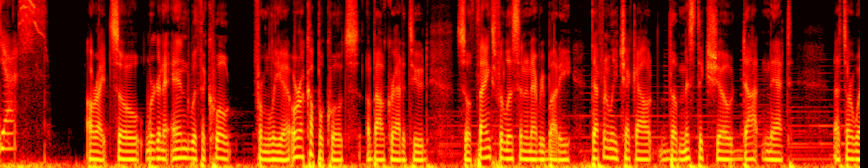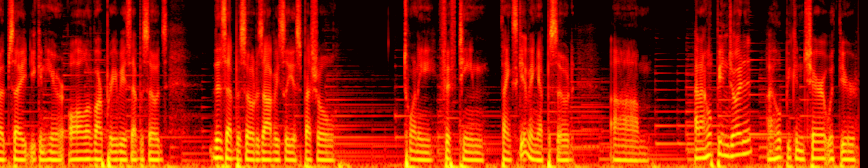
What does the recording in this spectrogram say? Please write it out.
Yes. All right. So we're going to end with a quote from Liaa or a couple quotes about gratitude. So thanks for listening, everybody. Definitely check out themysticshow.net. That's our website. You can hear all of our previous episodes. This episode is obviously a special 2015 Thanksgiving episode. Um, and I hope you enjoyed it. I hope you can share it with your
